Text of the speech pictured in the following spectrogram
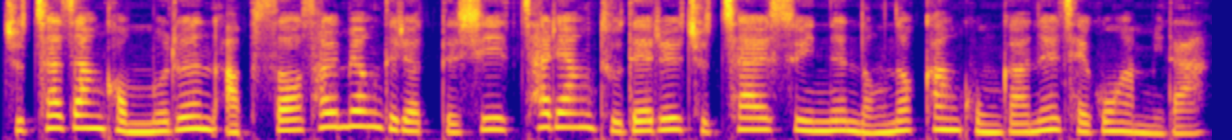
주차장 건물은 앞서 설명드렸듯이 차량 두 대를 주차할 수 있는 넉넉한 공간을 제공합니다.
